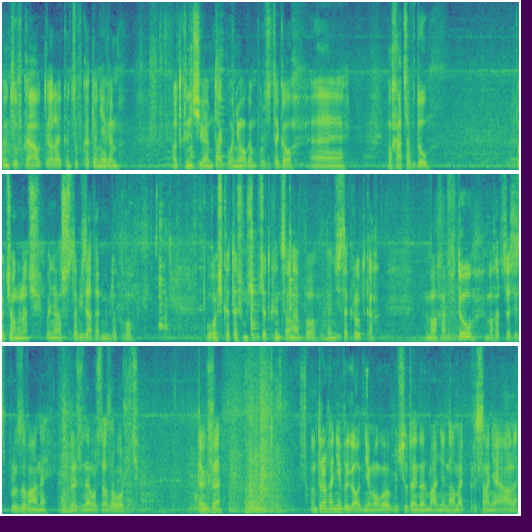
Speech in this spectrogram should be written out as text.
końcówka auty, ale końcówka to nie wiem. Odkręciłem tak, bo nie mogłem po prostu tego e, wahacza w dół pociągnąć, ponieważ stabilizator mi blokował. Półośka też musi być odkręcona, bo będzie za krótka. Wahacz w dół, wahacz też jest pluzowany i sprężynę można założyć. Także no, trochę niewygodnie. Mogło być tutaj normalnie na McPhersonie, ale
